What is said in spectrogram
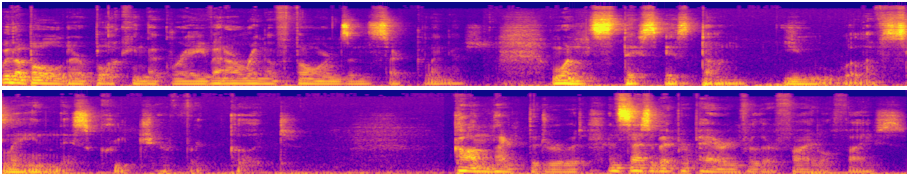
with a boulder blocking the grave and a ring of thorns encircling it. Once this is done, you will have slain this creature for good. Con thanked the druid and set about preparing for their final fight.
